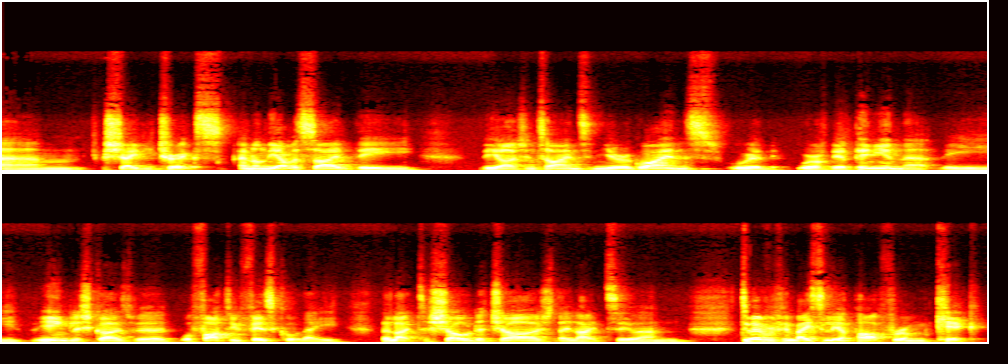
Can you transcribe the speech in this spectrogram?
um, shady tricks. And on the other side, the the Argentines and Uruguayans were were of the opinion that the the English guys were, were far too physical. They they like to shoulder charge. They like to um, do everything basically apart from kick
